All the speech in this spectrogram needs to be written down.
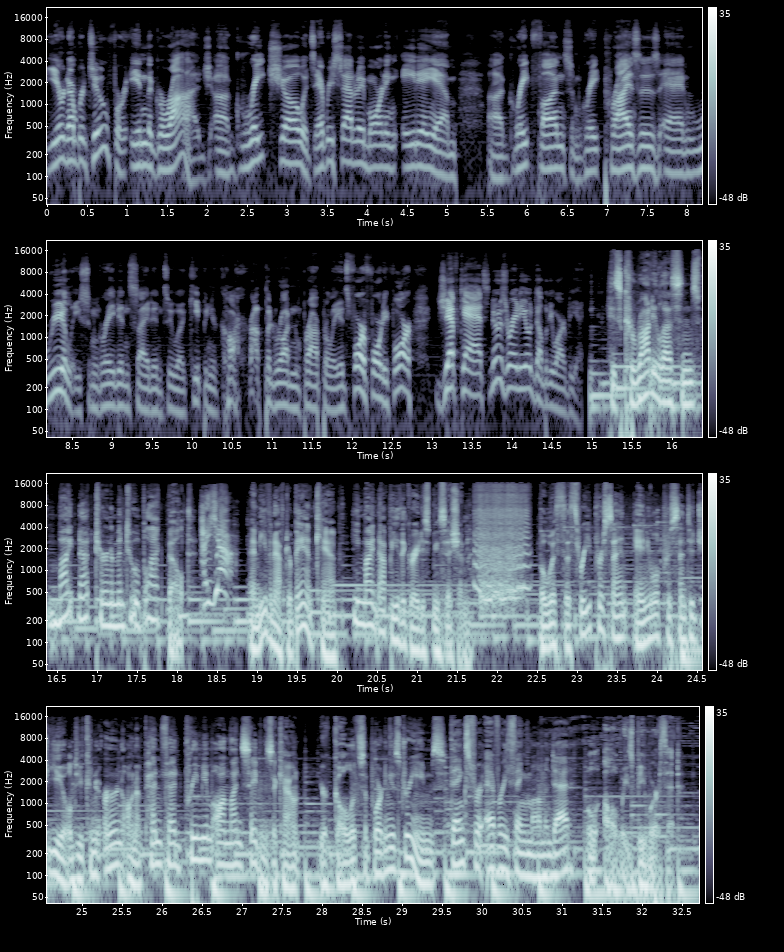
year number two for In the Garage. Uh, great show. It's every Saturday morning, 8 a.m. Uh, great fun, some great prizes, and really some great insight into uh, keeping your car up and running properly. It's 444. Jeff Katz, News Radio, WRVA. His karate lessons might not turn him into a black belt. And even after band camp, he might not be the greatest musician. But with the 3% annual percentage yield you can earn on a PenFed premium online savings account, your goal of supporting his dreams Thanks for everything, Mom and Dad. will always be worth it.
